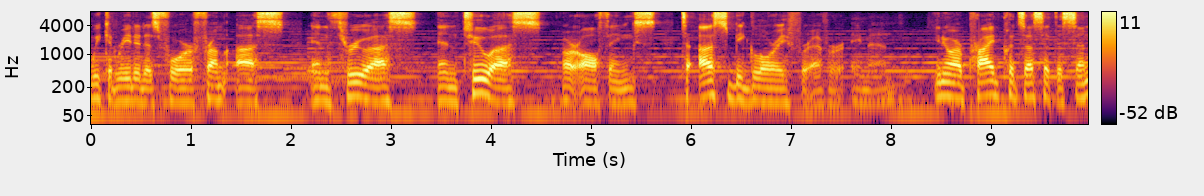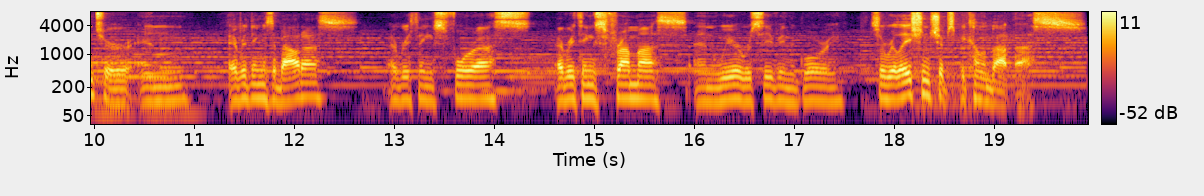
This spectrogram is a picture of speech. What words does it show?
we could read it as for from us and through us and to us are all things. To us be glory forever. Amen. You know, our pride puts us at the center and everything is about us, everything's for us, everything's from us, and we're receiving the glory. So relationships become about us,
